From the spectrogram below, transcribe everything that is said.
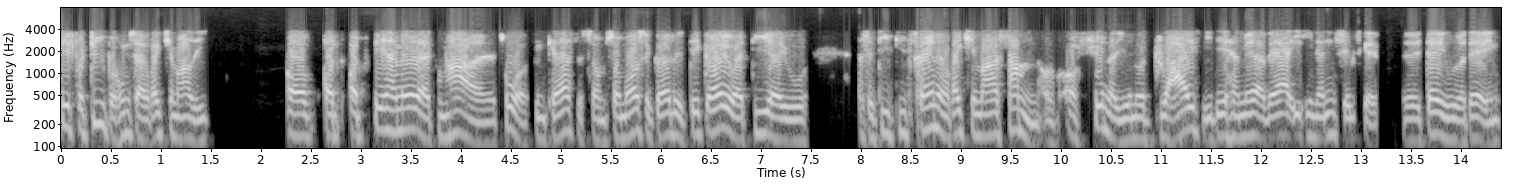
det fordyber hun sig jo rigtig meget i. Og, og, og det her med, at hun har øh, Thor, sin kæreste, som, som også gør det, det gør jo, at de er jo, altså de, de træner jo rigtig meget sammen, og, og finder jo noget drive i det her med at være i hinandens selskab, øh, dag ud og dag ind.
